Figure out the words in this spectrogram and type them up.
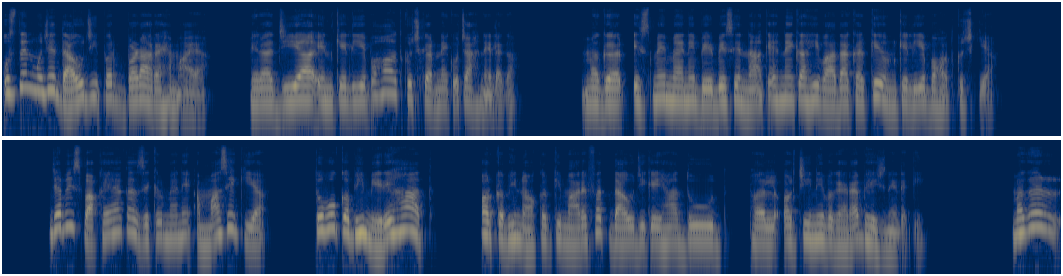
उस दिन मुझे दाऊ जी पर बड़ा रहम आया। मेरा जिया इनके लिए बहुत कुछ करने को चाहने लगा। मगर इसमें मैंने बेबे से ना कहने का ही वादा करके उनके लिए बहुत कुछ किया। जब इस वाकया का ज़िक्र मैंने अम्मा से किया तो वो कभी मेरे हाथ और कभी नौकर की मारिफत दाऊ जी के यहाँ दूध, फल और चीनी वगैरह भेजने लगी। मगर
